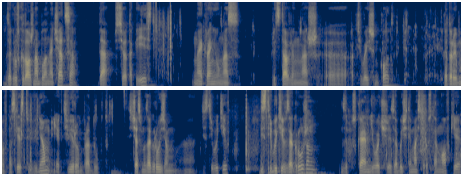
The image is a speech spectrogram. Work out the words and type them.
загрузка должна была начаться. Да, все так и есть. На экране у нас представлен наш э, activation код, который мы впоследствии введем и активируем продукт. Сейчас мы загрузим э, дистрибутив. Дистрибутив загружен. Запускаем его через обычный мастер установки.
